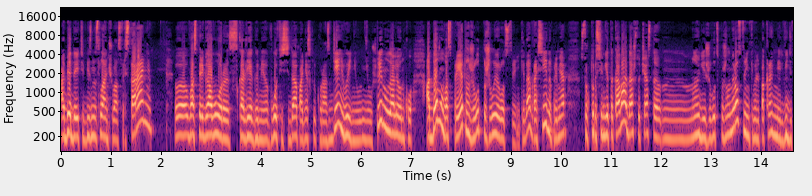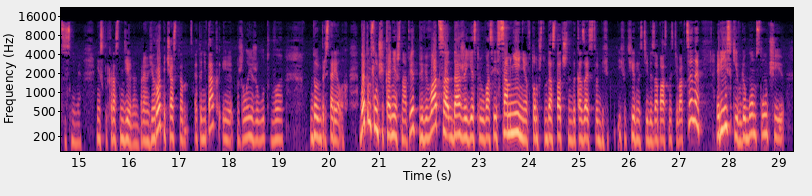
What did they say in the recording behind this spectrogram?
обедаете бизнес-ланч у вас в ресторане – Э, у вас переговоры с коллегами в офисе да, по нескольку раз в день, вы не, не ушли на удаленку, а дома у вас при этом живут пожилые родственники. Да? В России, например, структура семьи такова, да, что часто многие живут с пожилыми родственниками или, по крайней мере, видятся с ними несколько раз в неделю. Например, в Европе часто это не так, и пожилые живут в доме престарелых. В этом случае, конечно, ответ прививаться, даже если у вас есть сомнения в том, что достаточно доказательства эффективности и безопасности вакцины, риски в любом случае Э,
